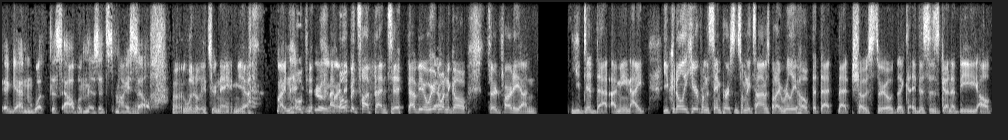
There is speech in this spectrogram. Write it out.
again what this album is. It's myself. Uh, literally, it's your name. Yeah. My I name, hope, it- literally I my hope name. it's authentic. That'd be a weird Yeah. one to go third party on. You did that. I mean, I you can only hear from the same person so many times, but I really hope that that that shows through. Like this is gonna be. I'll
